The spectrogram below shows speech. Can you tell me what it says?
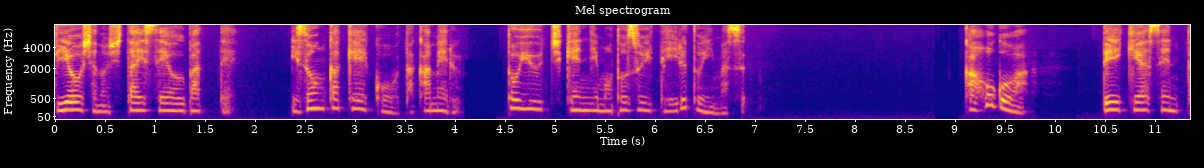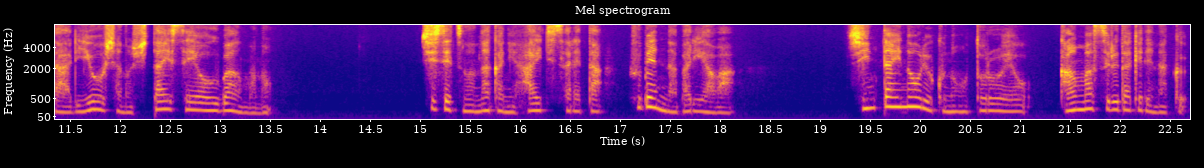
利用者の主体性を奪って依存化傾向を高めるという知見に基づいているといいます。過保護はデイケアセンター利用者の主体性を奪うもの。施設の中に配置された不便なバリアは身体能力の衰えを緩和するだけでなく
